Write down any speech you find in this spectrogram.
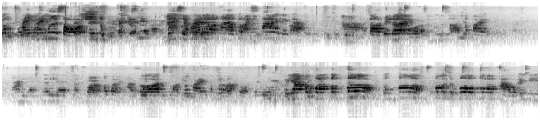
ยกให้ให้มือสองมือสุดท้ายเรามาก่ก่ออนนป้เลยค่ะ อ่าสอดไปเลยมือสอดเข้าไปนั่นแหละนั่นแหละสอดเข้าไปค่ะสอดสอดเข้าไปสอดเข้าไปพยายามประคองตรงข้อตรงข้อข้อสะโพกข้อเข่าให้ดี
